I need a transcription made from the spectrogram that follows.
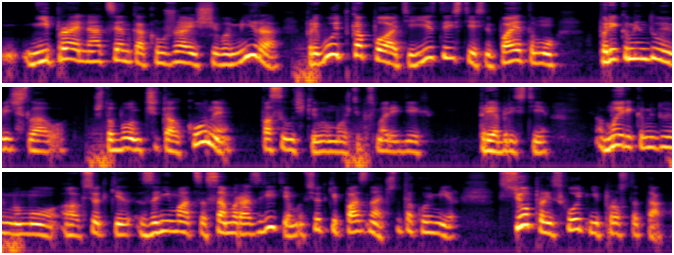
неправильная оценка окружающего мира приводит к апатии, и это естественно. Поэтому порекомендуем Вячеславу, чтобы он читал коны, по ссылочке вы можете посмотреть, где их приобрести. Мы рекомендуем ему а, все-таки заниматься саморазвитием и все-таки познать, что такое мир. Все происходит не просто так.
